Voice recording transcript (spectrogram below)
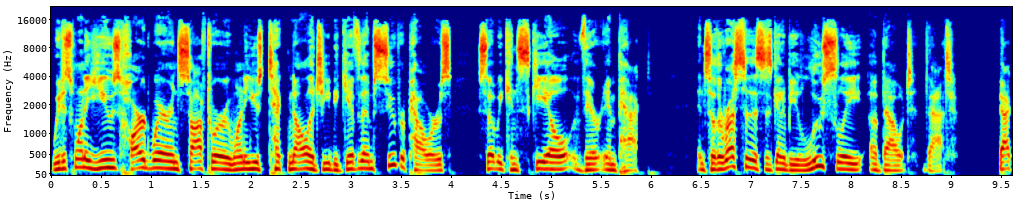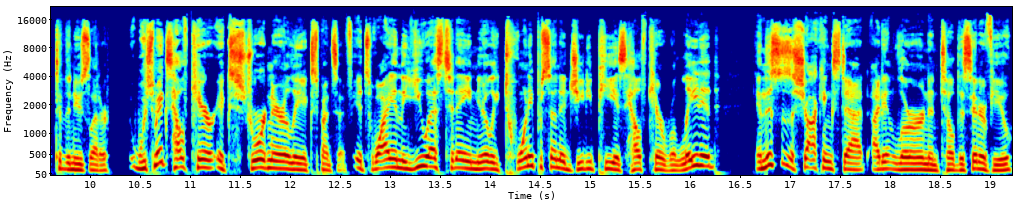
We just want to use hardware and software. We want to use technology to give them superpowers so that we can scale their impact. And so the rest of this is going to be loosely about that. Back to the newsletter, which makes healthcare extraordinarily expensive. It's why in the US today, nearly 20% of GDP is healthcare related. And this is a shocking stat I didn't learn until this interview,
